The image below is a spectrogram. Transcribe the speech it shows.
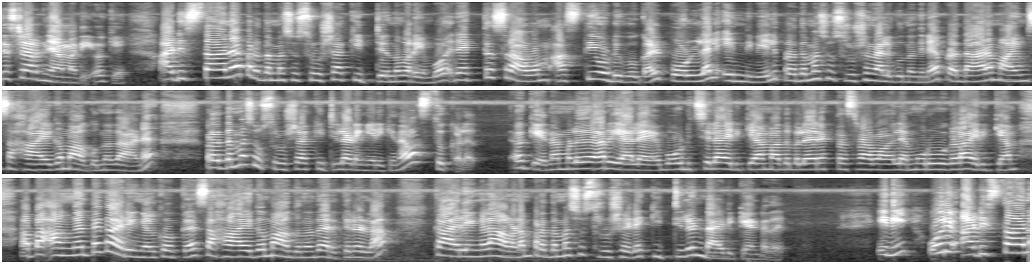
ജസ്റ്റ് അറിഞ്ഞാൽ മതി. ഓക്കെ? അടിസ്ഥാന പ്രഥമ ശുശ്രൂഷ കിറ്റ് എന്ന് പറയുമ്പോൾ രക്തസ്രാവം അസ്ഥി ഒടിവുകൾ പൊള്ളൽ എന്നിവയിൽ പ്രഥമ ശുശ്രൂഷ നൽകുന്നതിന് പ്രധാനമായും സഹായകമാകുന്നതാണ് പ്രഥമ ശുശ്രൂഷ കിറ്റിൽ അടങ്ങിയിരിക്കുന്ന വസ്തുക്കൾ. ഓക്കെ നമ്മൾ അറിയാലേ ബോഡിച്ചിലായിരിക്കാം അതുപോലെ രക്തസ്രാവം അല്ലെ മുറിവുകളായിരിക്കാം. അപ്പൊ അങ്ങനത്തെ കാര്യങ്ങൾക്കൊക്കെ സഹായകമാകുന്ന തരത്തിലുള്ള കാര്യങ്ങളാവണം പ്രഥമ ശുശ്രൂഷയുടെ കിറ്റിൽ ഉണ്ടായിരിക്കേണ്ടത്. ഇനി ഒരു അടിസ്ഥാന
